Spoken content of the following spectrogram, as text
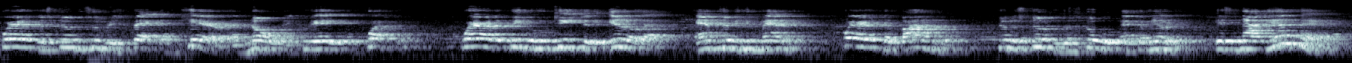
Where's the students who respect and care and know and create and question? Where are the people who teach to the intellect and to the humanity? Where is the bonding to the students, the school, and community? It's not in there.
